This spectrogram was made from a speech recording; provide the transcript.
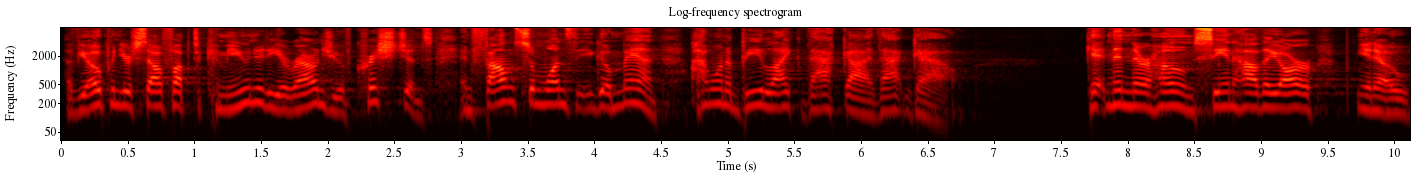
Have you opened yourself up to community around you of Christians and found some ones that you go, man, I want to be like that guy, that gal? Getting in their homes, seeing how they are, you know,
